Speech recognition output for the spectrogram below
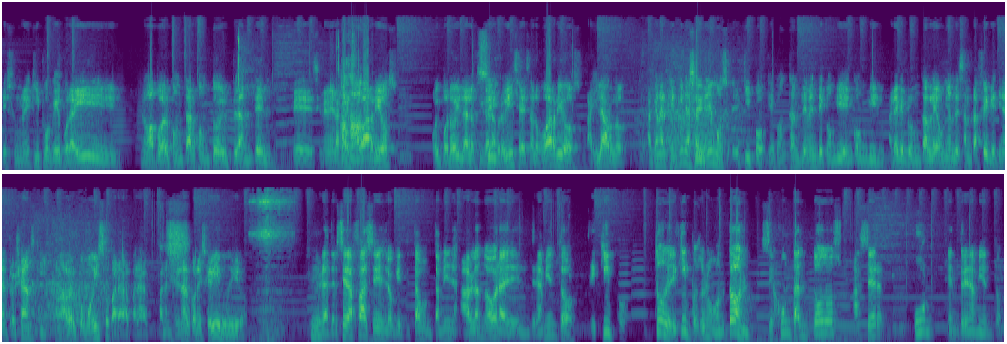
es un equipo que por ahí no va a poder contar con todo el plantel. Eh, se me viene la cabeza Ajá. barrios. Hoy por hoy la lógica Sí. de la provincia es a los barrios aislarlos. Acá en Argentina Sí. ya tenemos equipos que constantemente conviven con virus. Habría que preguntarle a Unión de Santa Fe, que tiene a Trojansky, ¿no? a ver cómo hizo para, para, para entrenar con ese virus, digo. Pero la tercera fase es lo que estamos también hablando ahora, el entrenamiento de equipo. Todo el equipo, son un montón. Se juntan todos a hacer un entrenamiento.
